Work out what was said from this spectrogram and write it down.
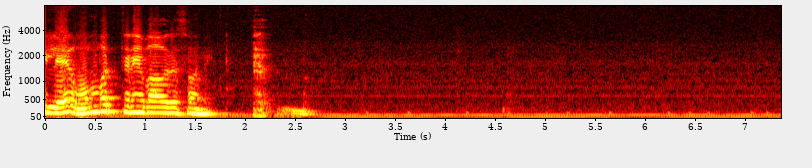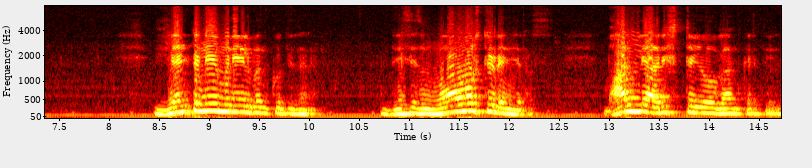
ಇಲ್ಲಿ ಒಂಬತ್ತನೇ ಭಾವದ ಸ್ವಾಮಿ. ಎಂಟನೇ ಮನೆಯಲ್ಲಿ ಬಂದು ಕೂತಿದ್ದಾನೆ. ದಿಸ್ ಇಸ್ ಮೋಸ್ಟ್ ಡೇಂಜರಸ್ ಬಾಲ್ಯ ಅರಿಷ್ಟ ಯೋಗ ಅಂತ ಕರಿತೀವಿ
